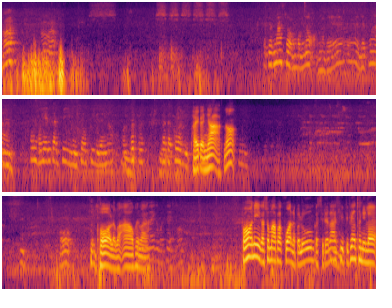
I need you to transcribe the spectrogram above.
เฮ้ยรู้แล้วจากมาสองบางนอกน่ะแหละจากมาคงบ่เห็นกันปีหนึ่งสองปีเลยเนาะก็แต่โควิดไผก็ยากเนาะ โอ้ พ่อแล้วว่าอ้าวเพิ่นว่าได้ก็บ่แซ่บบ่เพราะนี่ก็สมมาพักควรแหละปะลุงก็สิได้ลาคลิปแต่เพียงเท่านี้แหละ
